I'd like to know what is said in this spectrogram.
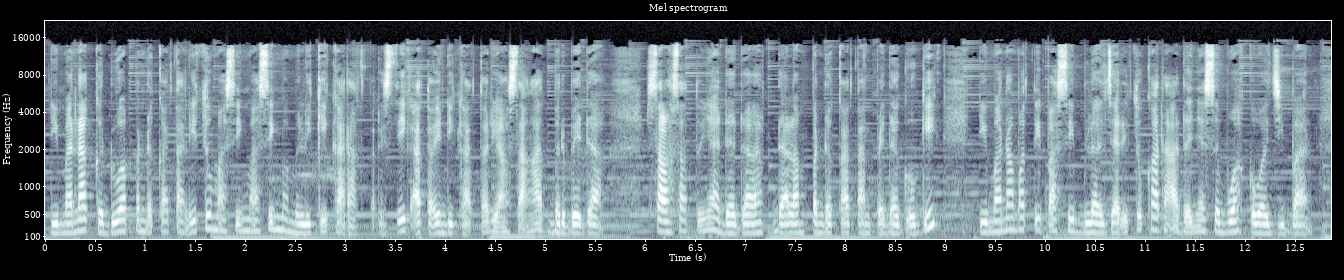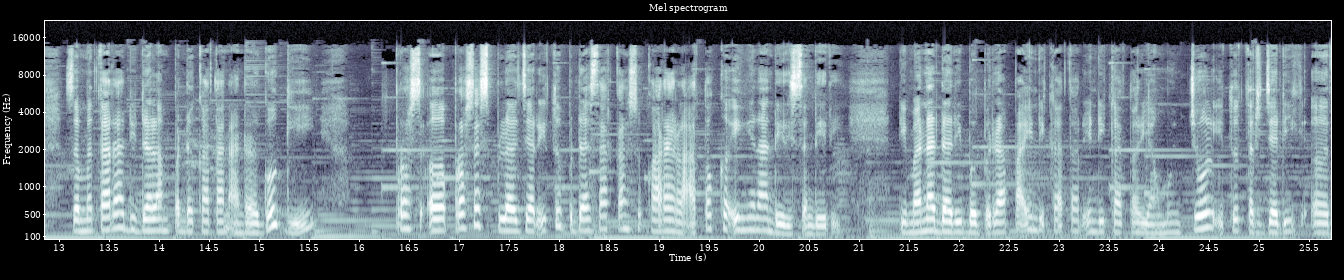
di mana kedua pendekatan itu masing-masing memiliki karakteristik atau indikator yang sangat berbeda. Salah satunya adalah dalam pendekatan pedagogik, di mana motivasi belajar itu karena adanya sebuah kewajiban. Sementara di dalam pendekatan andragogi, eh, proses belajar itu berdasarkan sukarela atau keinginan diri sendiri di mana dari beberapa indikator-indikator yang muncul itu terjadi eh,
